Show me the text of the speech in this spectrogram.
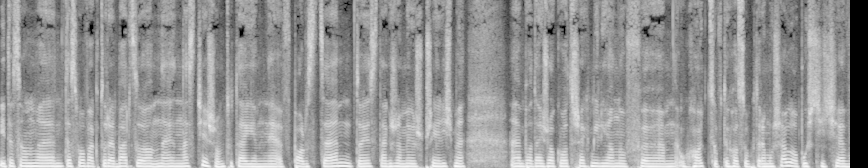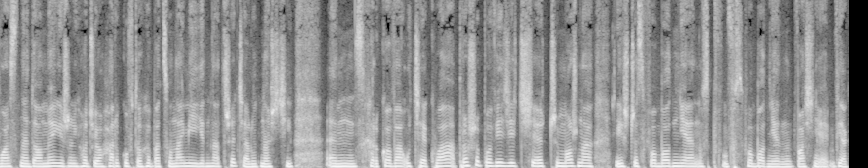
I to są e, te słowa, które bardzo e, nas cieszą tutaj w Polsce. To jest tak, że my już przyjęliśmy e, bodajże około 3 milionów uchodźców, tych osób, które musiały opuścić własne domy. Jeżeli chodzi o Charków, to chyba co najmniej jedna trzecia ludności z Charkowa uciekła. Proszę powiedzieć, czy można jeszcze swobodnie, no swobodnie no właśnie, jak,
